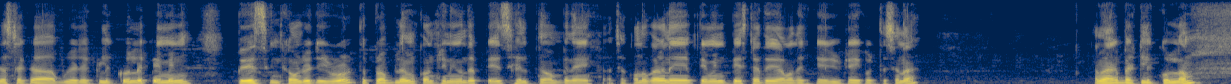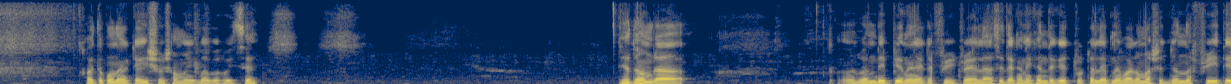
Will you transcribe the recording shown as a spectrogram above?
জাস্ট একটা আপগ্রেড ক্লিক করলে payment page encountered error the problem continue the page help মানে আচ্ছা কোনো কারণে পেমেন্ট পেজটাতে আমাদেরকে রিট্রাই করতেছে না। আমি আরেকবার ক্লিক করলাম। হয়তো কোনো একটা ইস্যু সাময়িকভাবে হয়েছে যেহেতু আমরা রন VPN একটা ফ্রি ট্রায়াল আছে। দেখেন এখান থেকে টোটালি আপনি 12 মাসের জন্য ফ্রিতে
